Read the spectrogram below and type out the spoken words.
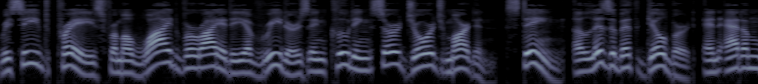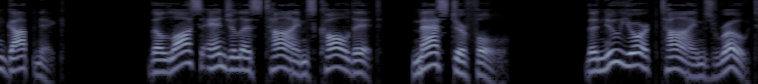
received praise from a wide variety of readers including Sir George Martin, Sting, Elizabeth Gilbert, and Adam Gopnik. The Los Angeles Times called it masterful. The New York Times wrote,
